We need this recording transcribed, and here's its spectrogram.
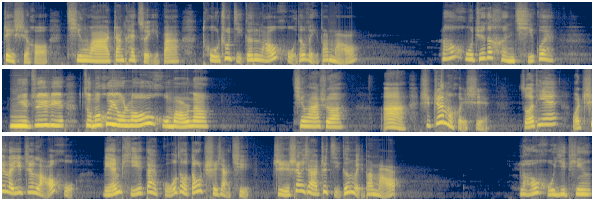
这时候，青蛙张开嘴巴，吐出几根老虎的尾巴毛。老虎觉得很奇怪：“你嘴里怎么会有老虎毛呢？”青蛙说：“啊，是这么回事。昨天我吃了一只老虎，连皮带骨头都吃下去，只剩下这几根尾巴毛。”老虎一听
